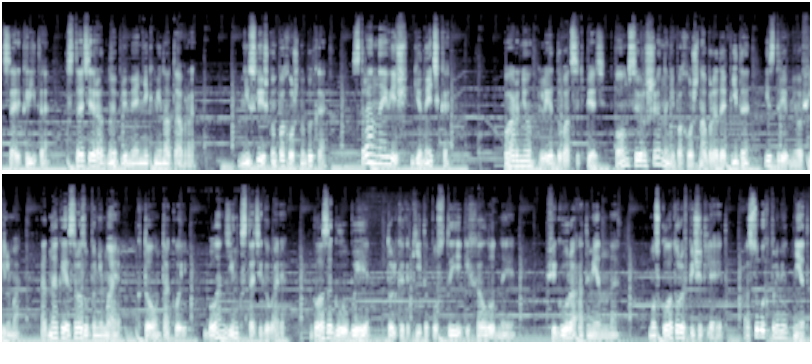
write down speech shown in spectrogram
царь Крита, кстати, родной племянник Минотавра – не слишком похож на быка. Странная вещь, генетика. Парню лет 25. Он совершенно не похож на Брэда Питта из древнего фильма. Однако я сразу понимаю, кто он такой. Блондин, кстати говоря. Глаза голубые, только какие-то пустые и холодные. Фигура отменная. Мускулатура впечатляет. Особых примет нет.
